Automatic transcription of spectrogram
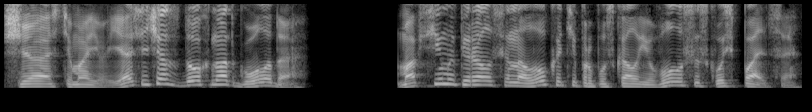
«Счастье мое, я сейчас сдохну от голода», Максим опирался на локоть и пропускал ее волосы сквозь пальцы.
